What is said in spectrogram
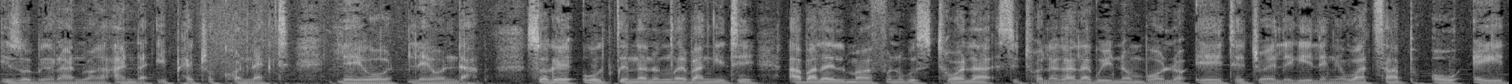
izobe ranwa under iPetro Connect leyo leyo ndaba. So ke ukugcina nonceba ngithi abalali mafuna ukusithola sitholakala kuyinombolo ethejwayelekile ngeWhatsApp 08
